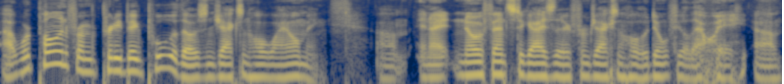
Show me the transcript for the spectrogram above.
Uh, we're pulling from a pretty big pool of those in Jackson Hole, Wyoming. Um, and I, no offense to guys that are from Jackson Hole who don't feel that way, um,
